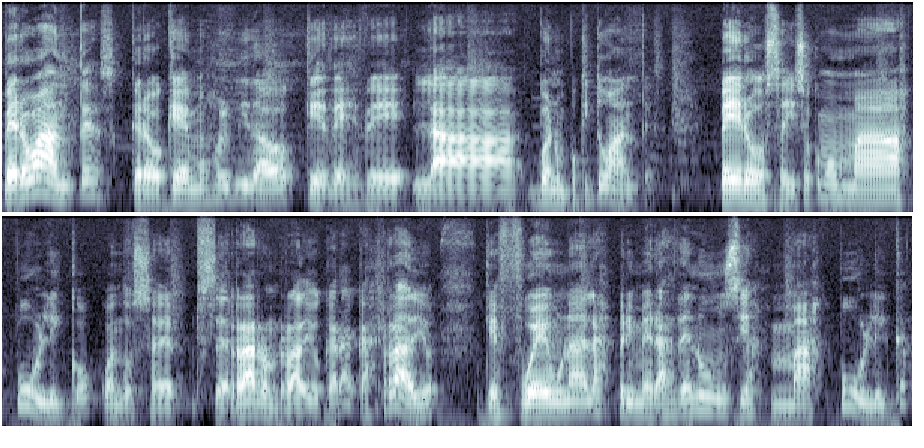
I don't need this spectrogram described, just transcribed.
Pero antes, creo que hemos olvidado que desde la... Bueno, un poquito antes, pero se hizo como más público cuando se cerraron Radio Caracas Radio, que fue una de las primeras denuncias más públicas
